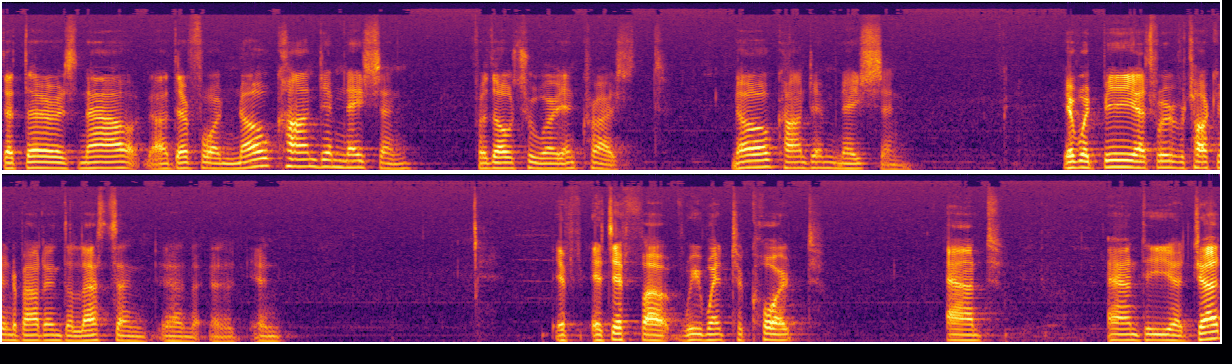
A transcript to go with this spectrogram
that there is now, uh, therefore, no condemnation for those who are in Christ. No condemnation. It would be, as we were talking about in the lesson, and, uh, and if, as if uh, we went to court and, and the uh, judge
